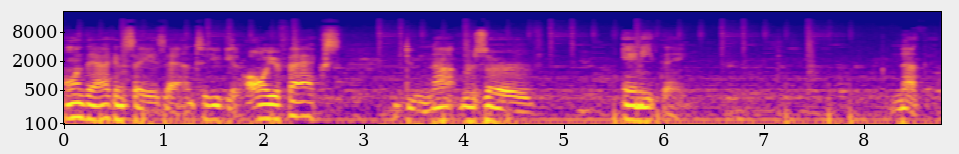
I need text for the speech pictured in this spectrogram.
only thing I can say is that until you get all your facts, do not reserve anything. Nothing.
